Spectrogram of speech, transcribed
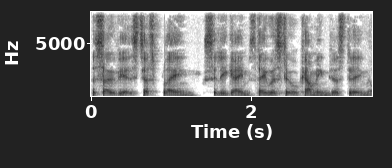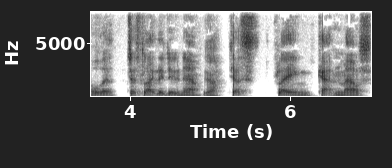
the Soviets just playing silly games, they were still coming, just doing all that, just like they do now Yeah. just playing cat and mouse.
